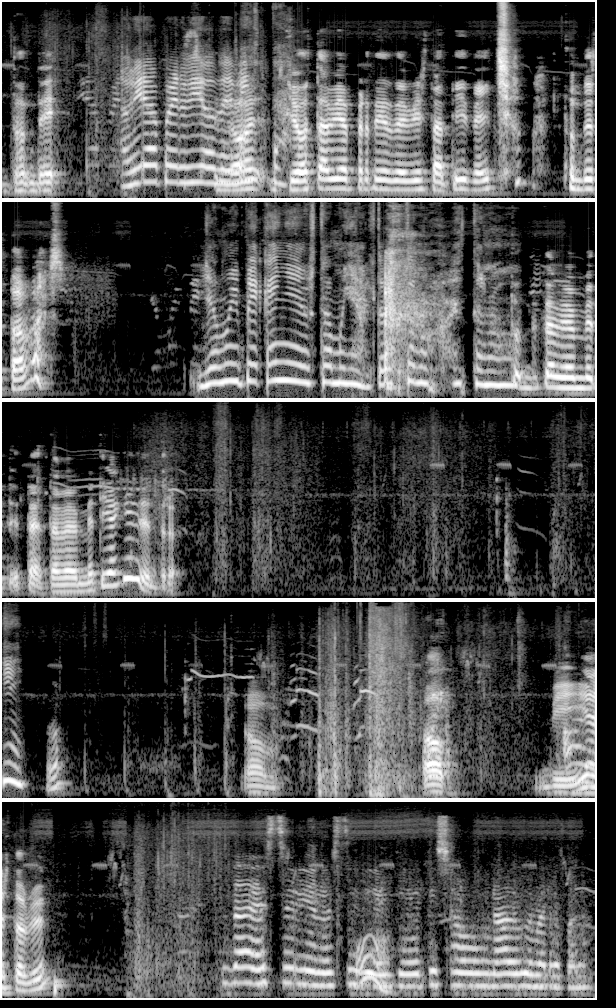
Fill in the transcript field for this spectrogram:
¿Dónde? Había perdido de No, vista. yo te había perdido de vista a ti, de hecho. ¿Dónde estabas? Yo muy pequeña y usted muy alto. Esto no, esto no. ¿Dónde te habías metido? ¿Te, te habías metido aquí dentro? Sí. Oh. ¿Vi? ¿Estás bien? Da, estoy bien, estoy Oh. bien, que he pisado un algo y me repara.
